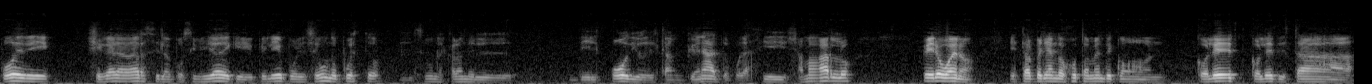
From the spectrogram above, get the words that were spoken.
puede llegar a darse la posibilidad de que pelee por el segundo puesto, el segundo escalón del, del podio del campeonato, por así llamarlo. Pero bueno, está peleando justamente con Colette. Colette está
